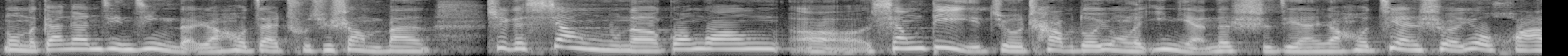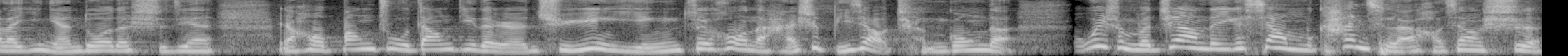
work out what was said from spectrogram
弄得干干净净的，然后再出去上班。这个项目呢，光光呃相地就差不多用了一年的时间，然后建设又花了一年多的时间，然后帮助当地的人去运营，最后呢还是比较成功的。为什么这样的一个项目看起来好像是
